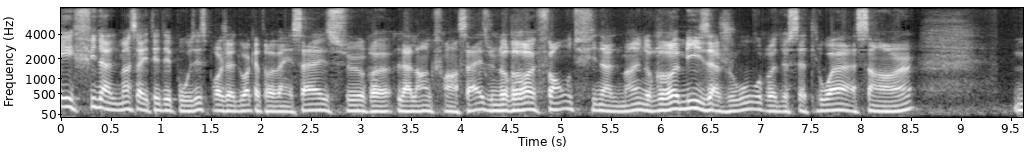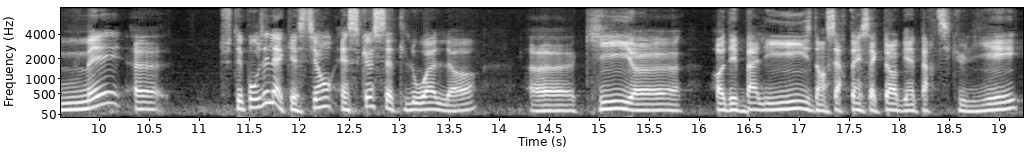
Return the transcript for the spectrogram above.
Et finalement, ça a été déposé, ce projet de loi 96 sur euh, la langue française. Une refonte finalement, une remise à jour de cette loi à 101. Mais euh, tu t'es posé la question, est-ce que cette loi-là, euh, qui euh, a des balises dans certains secteurs bien particuliers,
